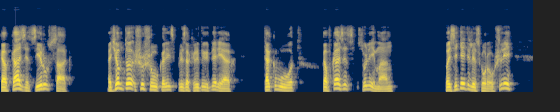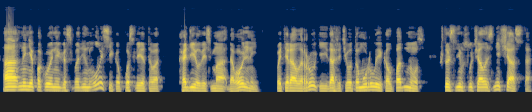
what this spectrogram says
Кавказец и русак. О чем-то шушукались при закрытых дверях. Так вот, кавказец Сулейман. Посетители скоро ушли, а ныне покойный господин Лысиков после этого ходил весьма довольный, потирал руки и даже чего-то мурлыкал под нос, что с ним случалось нечасто,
